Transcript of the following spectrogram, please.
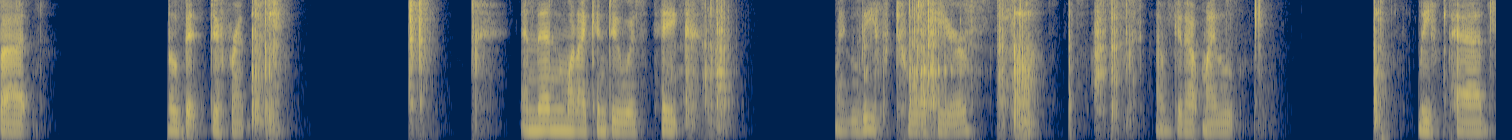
but a little bit different. And then what I can do is take my leaf tool here. I'll get out my leaf pad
